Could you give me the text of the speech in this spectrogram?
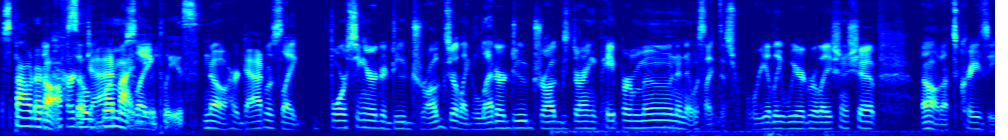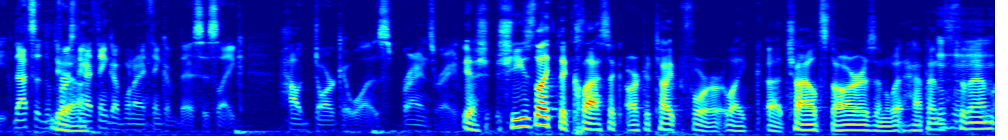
spout it Like, off. So remind me, please. No, her dad was like forcing her to do drugs or like let her do drugs during Paper Moon, and it was like this really weird relationship. Oh, that's crazy. That's the first Yeah. thing I think of when I think of this is like how dark it was. Brian's right. Yeah, she's like the classic archetype for like uh, child stars and what happens Mm-hmm. to them.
